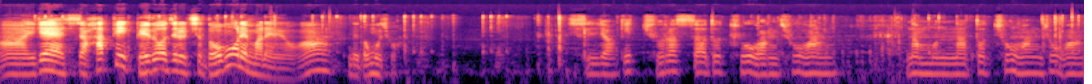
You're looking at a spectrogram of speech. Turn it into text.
아 이게 진짜 핫픽 배드워즈를 진짜 너무 오랜만에 해요. 아 근데 너무 좋아. 실력이 줄었어도 조왕조왕. 너무나도 조왕조왕.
